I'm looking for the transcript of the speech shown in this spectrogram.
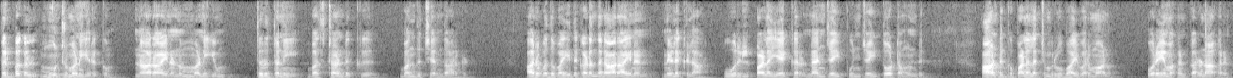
பிற்பகல் மூன்று மணி இருக்கும். நாராயணனும் மணியும் திருத்தணி பஸ் ஸ்டாண்டுக்கு வந்து சேர்ந்தார்கள். அறுபது வயது கடந்த நாராயணன் நிலக்கிழார். ஊரில் பல ஏக்கர் நஞ்சை புஞ்சை தோட்டம் உண்டு. ஆண்டுக்கு பல லட்சம் ரூபாய் வருமானம். ஒரே மகன் கருணாகரன்.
